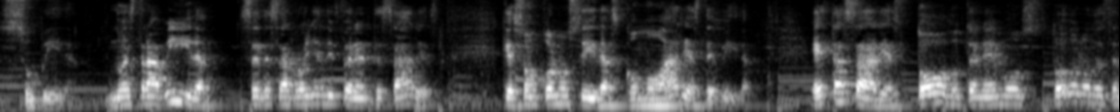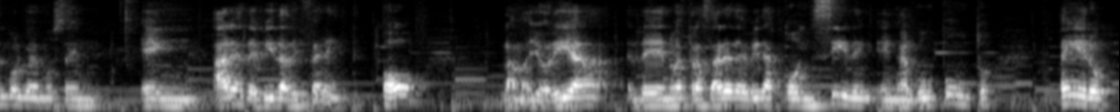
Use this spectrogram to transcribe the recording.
su vida. Nuestra vida se desarrolla en diferentes áreas que son conocidas como áreas de vida. Estas áreas, todos tenemos, todos nos desenvolvemos en, en áreas de vida diferentes o la mayoría de nuestras áreas de vida coinciden en algún punto, pero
